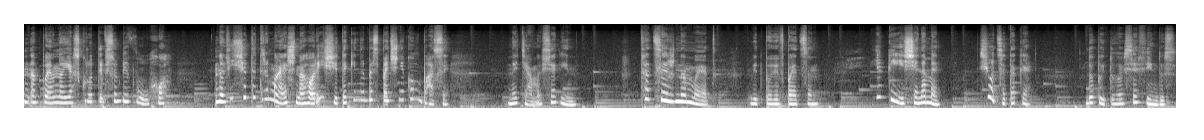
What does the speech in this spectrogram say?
Напевно, я скрутив собі вухо. Навіщо ти тримаєш на горищі такі небезпечні ковбаси? Не тямився він. Та це ж намет, відповів Петсон. Який ще намет? Що це таке? допитувався Фіндус.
